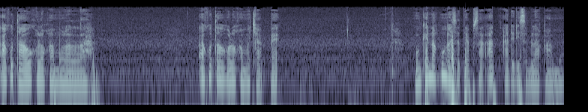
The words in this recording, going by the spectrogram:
aku tahu kalau kamu lelah. Aku tahu kalau kamu capek. Mungkin aku gak setiap saat ada di sebelah kamu.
